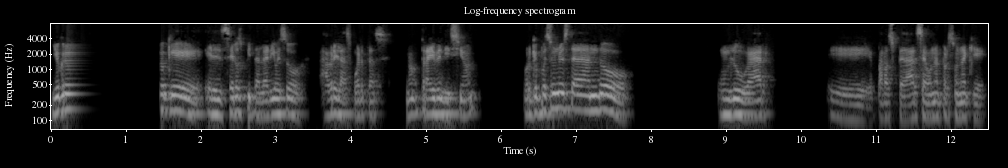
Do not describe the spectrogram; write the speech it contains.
Yo creo creo que el ser hospitalario eso abre las puertas, ¿no? Trae bendición, porque pues uno está dando un lugar eh, para hospedarse a una persona que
